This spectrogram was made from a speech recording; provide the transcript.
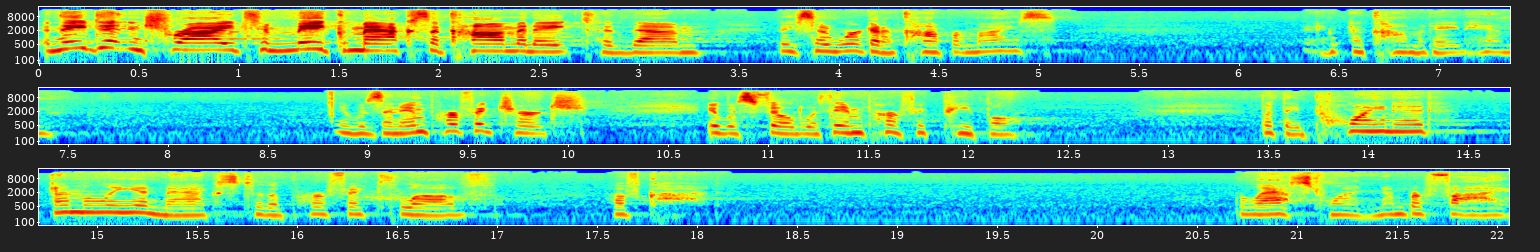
And they didn't try to make Max accommodate to them. They said, We're going to compromise accommodate him. It was an imperfect church, it was filled with imperfect people. But they pointed Emily and Max to the perfect love of God. The last one, number five.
